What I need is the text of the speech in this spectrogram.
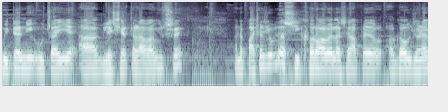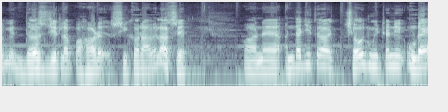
મીટરની ઊંચાઈએ આ ગ્લેશિયર તળાવ આવ્યું છે. અને પાછળ જે બધા શિખરો આવેલા છે, આપણે અગાઉ જણાવ્યું કે દસ જેટલા પહાડ શિખર આવેલા છે. અને અંદાજિત ચૌદ મીટરની ઊંડાઈ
